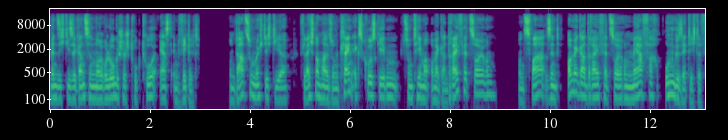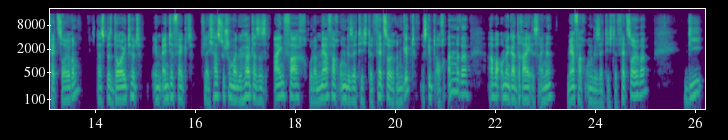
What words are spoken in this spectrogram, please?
wenn sich diese ganze neurologische Struktur erst entwickelt? Und dazu möchte ich dir vielleicht nochmal so einen kleinen Exkurs geben zum Thema Omega-3-Fettsäuren. Und zwar sind Omega-3-Fettsäuren mehrfach ungesättigte Fettsäuren. Das bedeutet, im Endeffekt, vielleicht hast du schon mal gehört, dass es einfach oder mehrfach ungesättigte Fettsäuren gibt. Es gibt auch andere, aber Omega-3 ist eine mehrfach ungesättigte Fettsäure, die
